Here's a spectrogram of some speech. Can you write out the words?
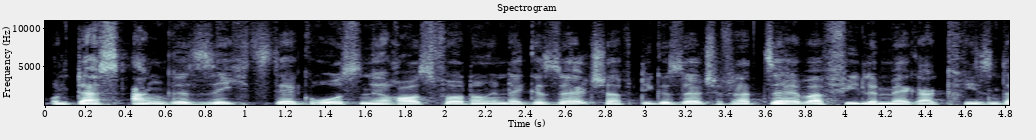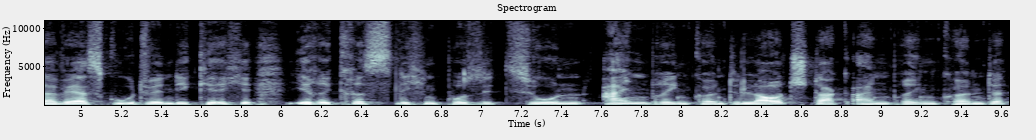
Und das angesichts der großen Herausforderungen in der Gesellschaft. Die Gesellschaft hat selber viele Megakrisen. Da wäre es gut, wenn die Kirche ihre christlichen Positionen ein einbringen könnte, lautstark einbringen könnte.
